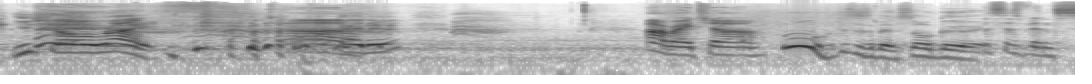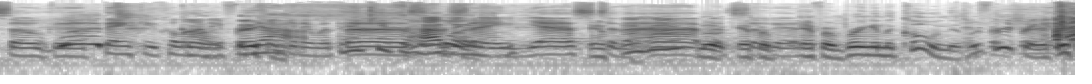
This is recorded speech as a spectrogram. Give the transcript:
you sure right. Uh, okay then. All right, y'all. Whew, this has been so good. This has been so good. What? Thank you, Come Kalani, for thank kicking you. it with Thank us. you for having saying yes And to for- the mm-hmm. app. Look, and so for, good. and for bringing the coolness. We appreciate bringing- it.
